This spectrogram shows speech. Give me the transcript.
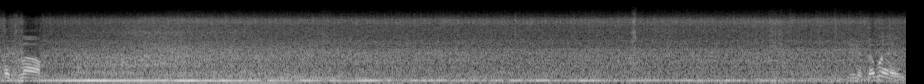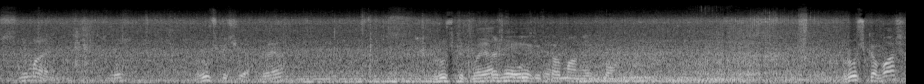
Это к нам. Э, Давай, снимаем. Ручка чья? Твоя? Ручка твоя? Даже не в карманы Ручка ваша?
